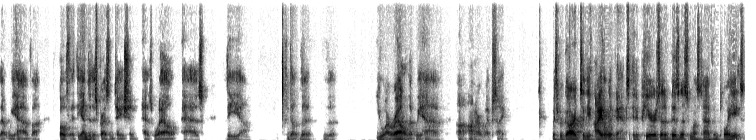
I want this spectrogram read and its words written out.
that we have uh, both at the end of this presentation as well as the uh, the, the, the URL that we have uh, on our website. With regard to the EIDL advance, it appears that a business must have employees.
